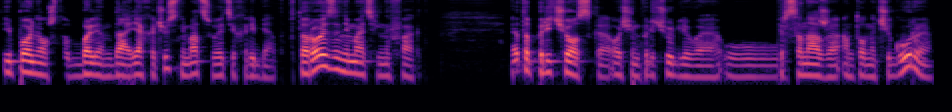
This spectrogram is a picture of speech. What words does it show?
и понял, что, блин, да, я хочу сниматься у этих ребят. Второй занимательный факт. Это прическа, очень причудливая у персонажа Антона Чигуры.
